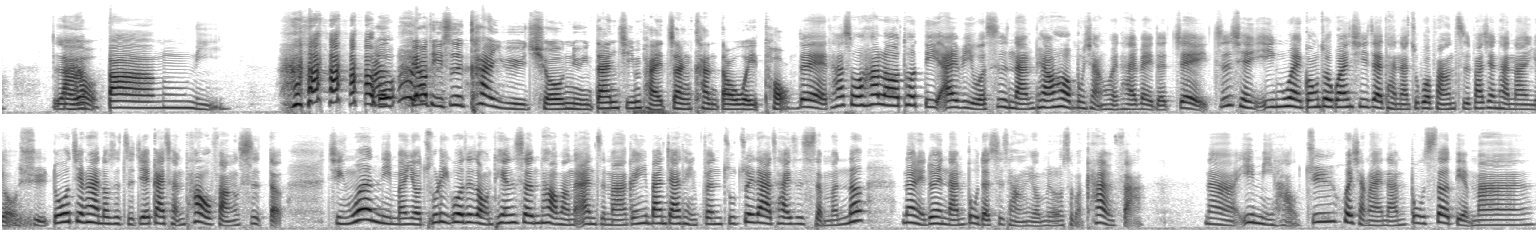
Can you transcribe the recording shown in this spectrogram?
来帮你”。我标题是看羽球女单金牌战看到胃痛。对，他说：“Hello Toddy Ivy，我是南漂后不想回台北的 J。之前因为工作关系在台南租过房子，发现台南有许多建案都是直接盖成套房式的。请问你们有处理过这种天生套房的案子吗？跟一般家庭分租最大的差异是什么呢？那你对南部的市场有没有什么看法？那一米好居会想来南部设点吗？”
